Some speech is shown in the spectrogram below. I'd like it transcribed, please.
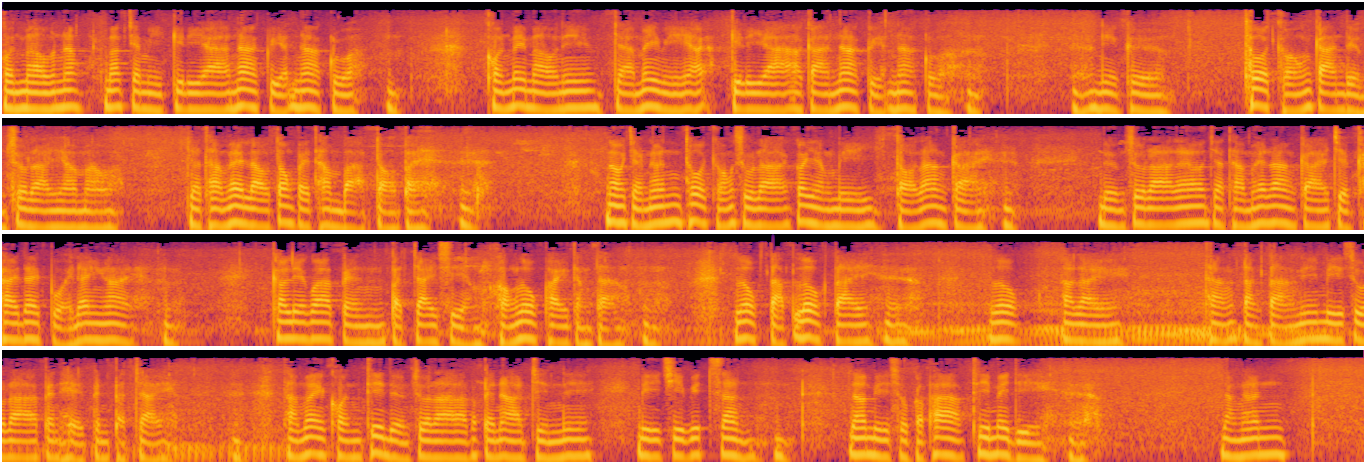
คนเมานักมักจะมีกิริยาน่าเกลียดน่ากลัว คนไม่เมานี้จะไม่มีกิริยาอาการน่าเกลียดน่ากลัว นี่คือโทษของการดื่มสุรายาเมา จะทำให้เราต้องไปทำบาปต่อไปนอกจากนั้นโทษของสุราก็ยังมีต่อร่างกาย ดื่มสุราแล้วจะทำให้ร่างกายเจ็บไข้ได้ป่วยได้ง่ายเขาเรียกว่าเป็นปัจจัยเสี่ยงของโรคภัยต่างๆ โรคตับโรคไตโรคอะไรทางต่างๆ นี้มีสุราเป็นเหตุเป็นปัจจัยทำให้คนที่ดื่มสุราเป็นอาจินนี้มีชีวิตสั้น และมีสุขภาพที่ไม่ดี ดังนั้น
